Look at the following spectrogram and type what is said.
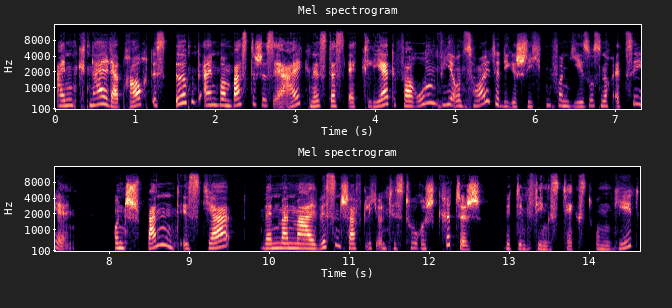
einen Knall, da braucht es irgendein bombastisches Ereignis, das erklärt, warum wir uns heute die Geschichten von Jesus noch erzählen. Und spannend ist ja, wenn man mal wissenschaftlich und historisch kritisch mit dem Pfingsttext umgeht,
